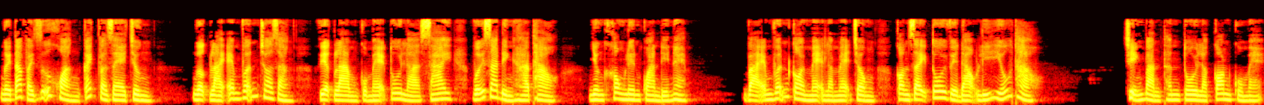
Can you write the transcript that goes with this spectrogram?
người ta phải giữ khoảng cách và dè chừng. Ngược lại em vẫn cho rằng việc làm của mẹ tôi là sai với gia đình Hà Thảo, nhưng không liên quan đến em. Và em vẫn coi mẹ là mẹ chồng, còn dạy tôi về đạo lý hiếu thảo. Chính bản thân tôi là con của mẹ,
